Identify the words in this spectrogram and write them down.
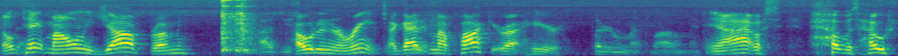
don't take my only job from me. I was Holding a wrench. I got it in my pocket right here. put it on that bottom. Man. And I was, I was holding.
